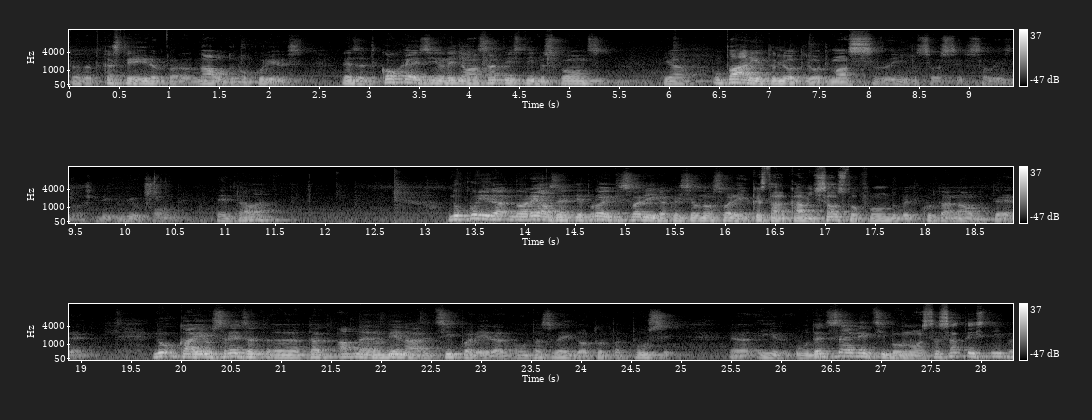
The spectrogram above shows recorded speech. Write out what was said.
Tātad, kas tie ir par naudu, no kurienes? Redzat, kohēzija, reģionālās attīstības fonds, ja? un pārējie tur ļoti, ļoti maz īpatsvars ir salīdzinoši divi, divi fondi. Ejam tālāk. Nu, kur ir no realizētie projekti svarīgākais jau nav svarīgi, kas tā, kā viņi sauc to fondu, bet kur tā nauda tērēt. Nu, kā jūs redzat, tad apmēram vienādi cipari ir, un tas veido turpat pusi, ir ūdens saimniecība un ostas attīstība.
